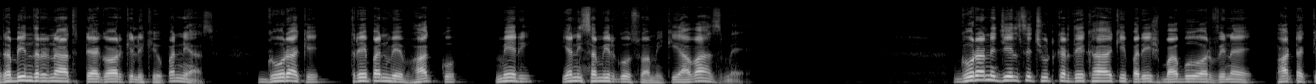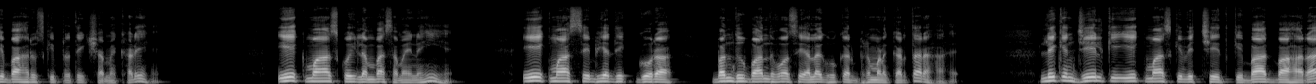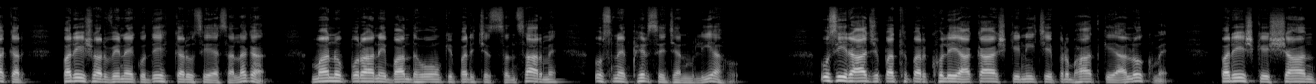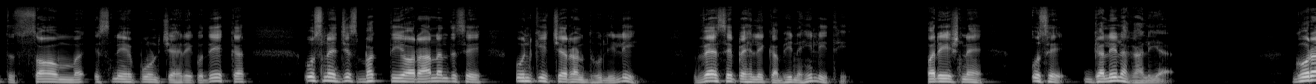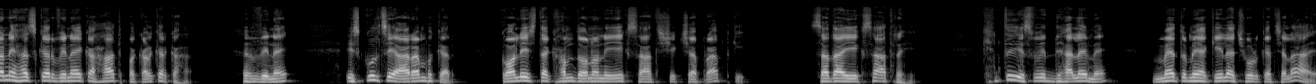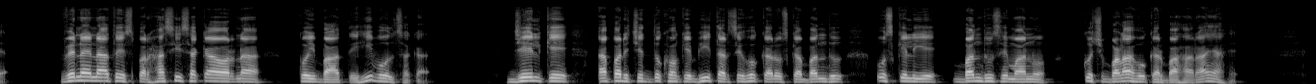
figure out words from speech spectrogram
रविन्द्रनाथ टैगोर के लिखे उपन्यास, गोरा के त्रेपनवे भाग को मेरी, यानी समीर गोस्वामी की आवाज़ में। गोरा ने जेल से छूटकर देखा कि परेश बाबू और विनय फाटक के बाहर उसकी प्रतीक्षा में खड़े हैं। एक मास कोई लंबा समय नहीं है। एक मास से भी अधिक गोरा बंधु बांधवों से अलग होकर भ्रमण करता रहा है। लेकिन जेल के एक मास के विच्छेद के बाद बाहर आकर परेश और विनय को देखकर उसे ऐसा लगा मानो पुराने बांधवों के परिचित संसार में उसने फिर से जन्म लिया हो। उसी राजपथ पर खुले आकाश के नीचे प्रभात के आलोक में, परेश के शांत, सौम्य, स्नेहपूर्ण चेहरे को देखकर उसने जिस भक्ति और आनंद से उनकी चरण धूली ली, वैसे पहले कभी नहीं ली थी। परेश ने उसे गले लगा लिया। गोरा ने हंसकर विनय का हाथ पकड़कर कहा, विनय, स्कूल से आरंभ कर कॉलेज तक हम दोनों ने एक साथ शिक्षा प्राप्त की, सदा एक साथ रहे। किंतु इस विद्यालय में मैं तुम्हें अकेला छोड़कर चला आया। विनय ना तो इस पर हँसी सका और ना कोई बात ही बोल सका। जेल के अपरिचित दुखों के भीतर से होकर उसका बंधु, उसके लिए बंधु से मानो कुछ बड़ा होकर बाहर आया है।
